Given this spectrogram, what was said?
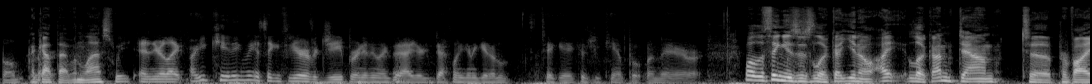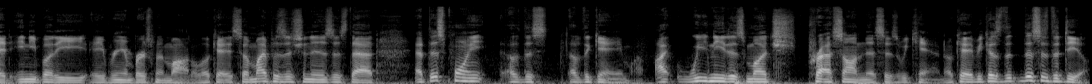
bumper. I got that one last week. And you're like, are you kidding me? It's like if you have a Jeep or anything like that, you're definitely going to get a ticket because you can't put one there. Or, Well, the thing is, is look, I, you know, I look, I'm down to provide anybody a reimbursement model. Okay, so my position is is that at this point of this of the game, I we need as much press on this as we can. Okay, because th- this is the deal.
